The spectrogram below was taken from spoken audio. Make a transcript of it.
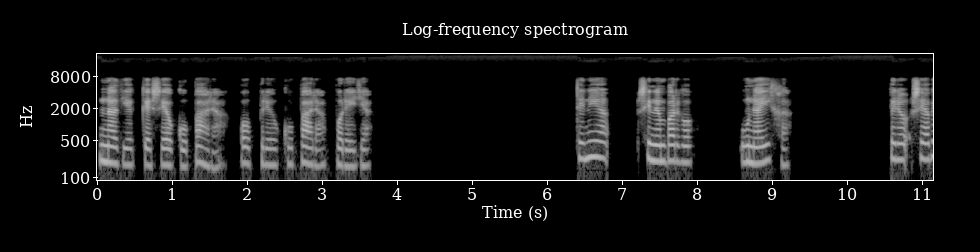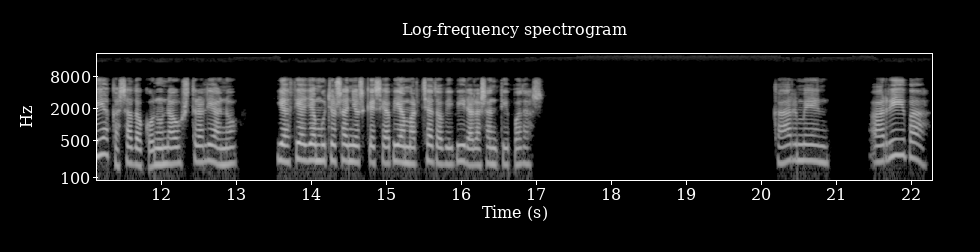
nadie que se ocupara o preocupara por ella. Tenía, sin embargo, una hija pero se había casado con un australiano y hacía ya muchos años que se había marchado a vivir a las antípodas. Carmen, arriba,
